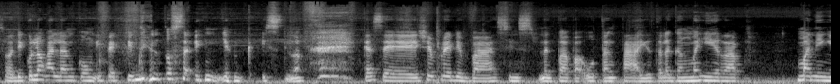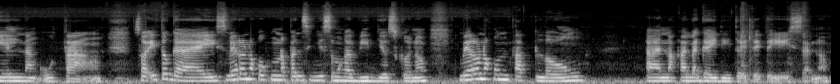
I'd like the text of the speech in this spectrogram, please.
So di ko lang alam kung effective din to sa inyo guys, no? Kasi syempre 'di ba, since nagpapautang tayo, talagang mahirap maningil ng utang. So ito guys, meron ako kung napansin niyo sa mga videos ko, no? Meron akong tatlong ah, nakalagay dito. Ito, ito yung isa, no?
